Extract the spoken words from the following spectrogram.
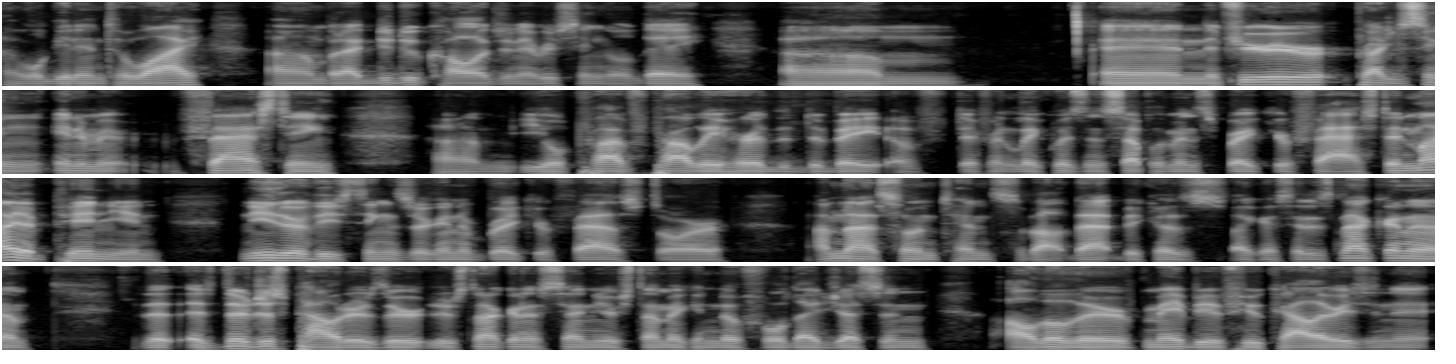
I will get into why, um, but I do do collagen every single day. Um, and if you're practicing intermittent fasting, um, you'll have probably heard the debate of different liquids and supplements break your fast. In my opinion, neither of these things are going to break your fast, or I'm not so intense about that because, like I said, it's not going to, they're just powders. They're, just not going to send your stomach into full digestion, although there may be a few calories in it.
